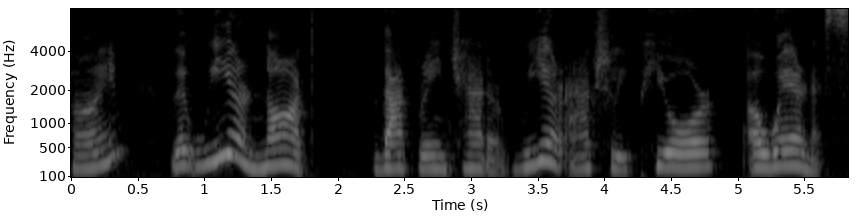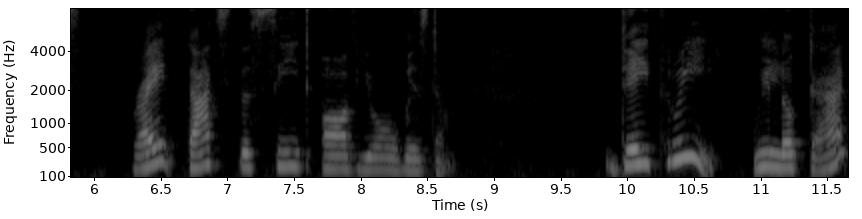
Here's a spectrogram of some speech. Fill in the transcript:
time that we are not that brain chatter. We are actually pure awareness, right? That's the seat of your wisdom. Day three, we looked at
